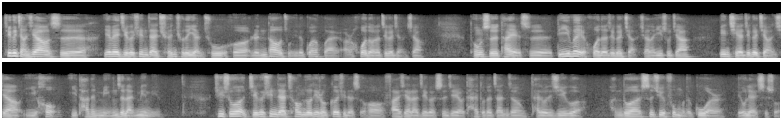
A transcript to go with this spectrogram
这个奖项是因为杰克逊在全球的演出和人道主义的关怀而获得了这个奖项。同时，他也是第一位获得这个奖项的艺术家，并且这个奖项以后以他的名字来命名。据说杰克逊在创作这首歌曲的时候，发现了这个世界有太多的战争，太多的饥饿。很多失去父母的孤儿流连失所。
